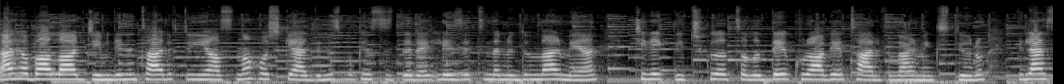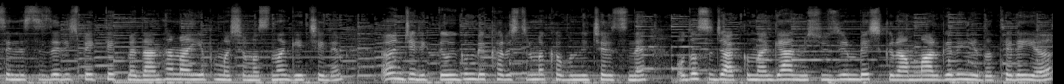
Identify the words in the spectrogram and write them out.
Merhabalar Cemile'nin tarif dünyasına hoş geldiniz. Bugün sizlere lezzetinden ödün vermeyen çilekli çikolatalı dev kurabiye tarifi vermek istiyorum. Dilerseniz sizleri hiç bekletmeden hemen yapım aşamasına geçelim. Öncelikle uygun bir karıştırma kabının içerisine oda sıcaklığına gelmiş 125 gram margarin ya da tereyağı,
